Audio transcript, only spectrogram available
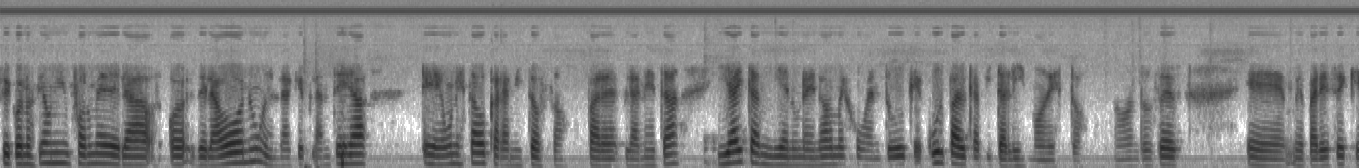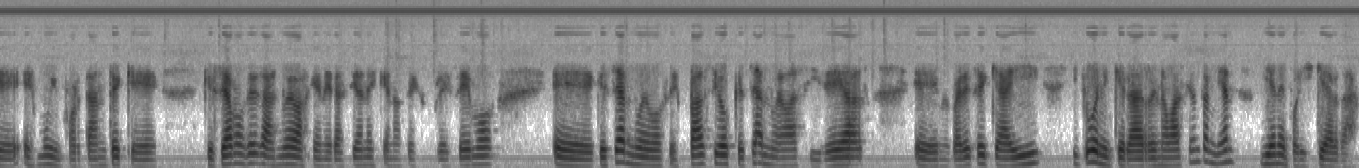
se conocía un informe de la, de la ONU en la que plantea eh, un estado calamitoso para el planeta, y hay también una enorme juventud que culpa al capitalismo de esto, ¿no? Entonces, eh, me parece que es muy importante que, que, seamos esas nuevas generaciones que nos expresemos, eh, que sean nuevos espacios, que sean nuevas ideas. Eh, me parece que ahí, y que bueno, y que la renovación también viene por izquierda,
